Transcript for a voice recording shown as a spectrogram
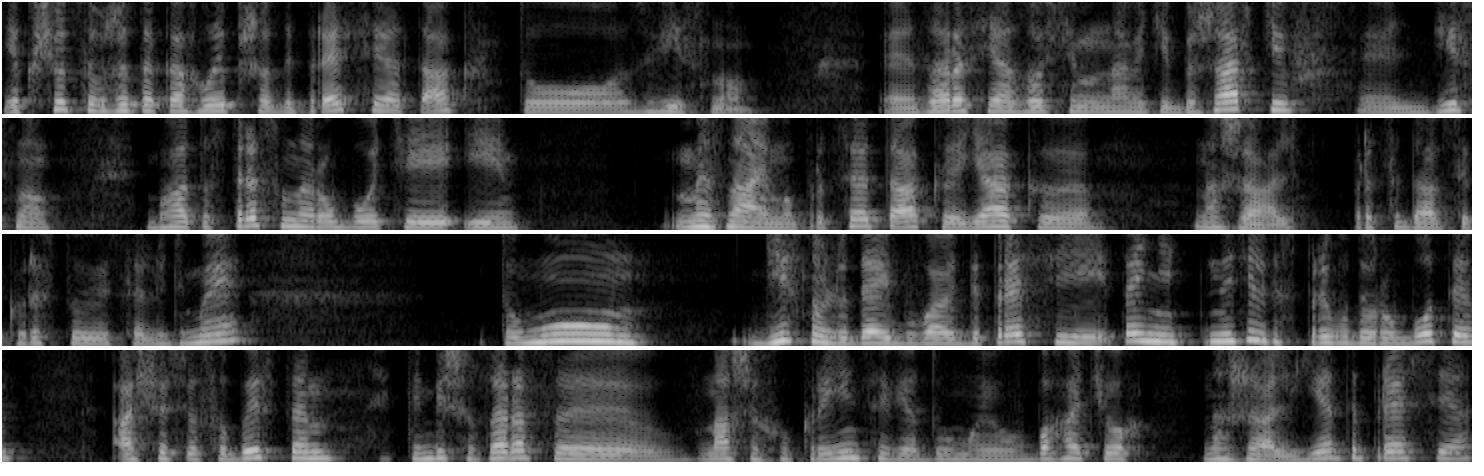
якщо це вже така глибша депресія, так, то звісно, е, зараз я зовсім навіть і без жартів, е, дійсно багато стресу на роботі, і ми знаємо про це, так, як, е, на жаль, працедавці користуються людьми. Тому дійсно у людей бувають депресії, та й не тільки з приводу роботи, а щось особисте. Тим більше зараз е, в наших українців, я думаю, в багатьох, на жаль, є депресія.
